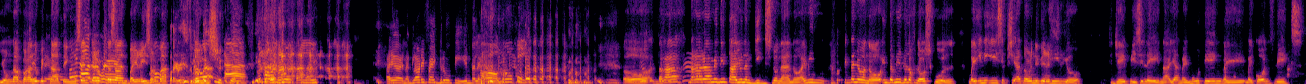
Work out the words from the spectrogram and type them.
Yung napakalupit nating ano? Center of the Sun by Razorback. By Razorback. Ay groupie. ayun na glorified groupie yun talaga Oo, groupie. Oo. Naka, nakarami din tayo ng gigs no na, no? I mean, tignan nyo, no? In the middle of law school, may iniisip si Attorney Virgilio, si JP, si Lay, na yan, may muting, may, may conflicts.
